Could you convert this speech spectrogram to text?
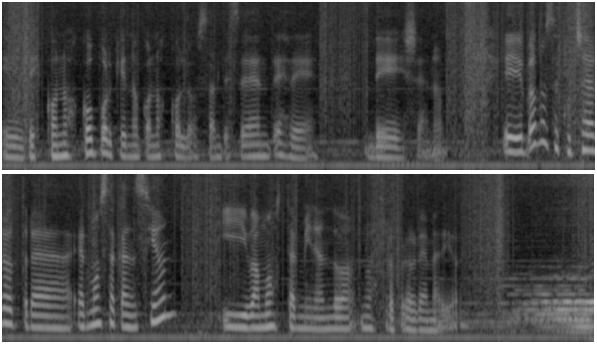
eh, desconozco porque no conozco los antecedentes de, ella. ¿no? Eh, vamos a escuchar otra hermosa canción y vamos terminando nuestro programa de hoy.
